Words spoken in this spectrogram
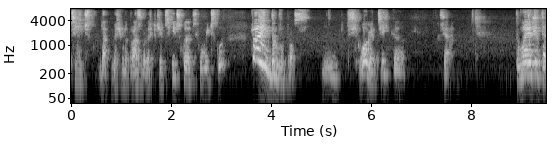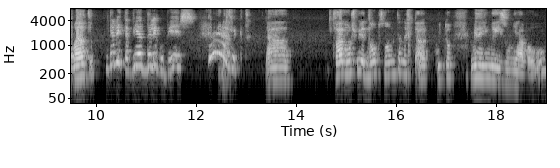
Психическо. Да, беше ми направена забележка, че е психическо, не психологическо. Това е един друг въпрос. Психология, психика. Сега. Добре, томато. Дали те бият, дали го биеш. Къде е разликата? А, това е, може би, едно от основните неща, които винаги ме е изумявало.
